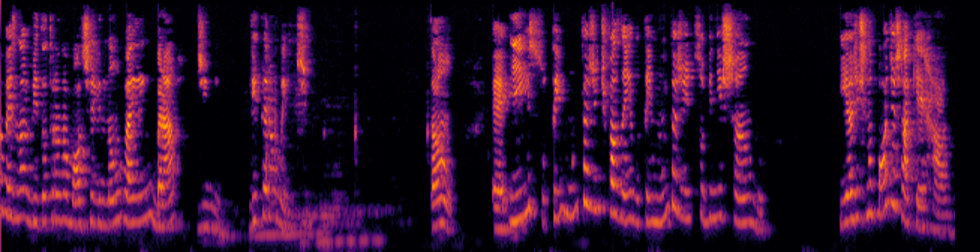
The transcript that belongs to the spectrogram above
uma vez na vida, outra na morte, ele não vai lembrar de mim, literalmente. Então, é, isso tem muita gente fazendo, tem muita gente subnichando. E a gente não pode achar que é errado.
